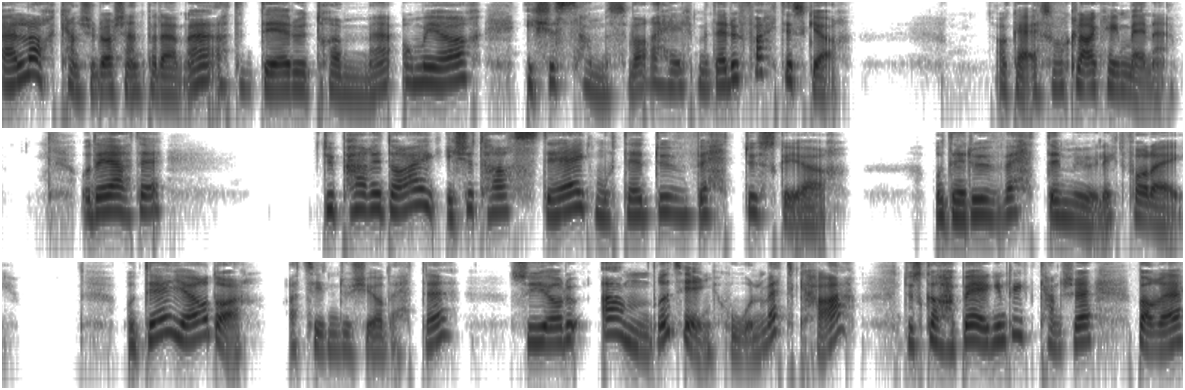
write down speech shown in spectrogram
Eller kanskje du har kjent på denne, at det du drømmer om å gjøre, ikke samsvarer helt med det du faktisk gjør. Ok, jeg skal forklare hva jeg mener. Og det er at det, du per i dag ikke tar steg mot det du vet du skal gjøre, og det du vet er mulig for deg. Og det gjør da at siden du ikke gjør dette, så gjør du andre ting, hun vet hva. Du skaper egentlig kanskje bare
